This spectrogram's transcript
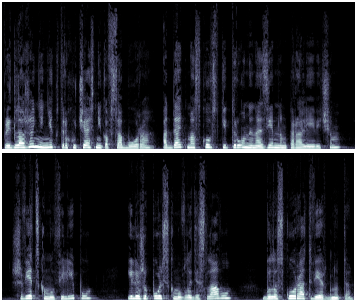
Предложение некоторых участников собора отдать московские троны наземным королевичам, шведскому Филиппу или же польскому Владиславу было скоро отвергнуто.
